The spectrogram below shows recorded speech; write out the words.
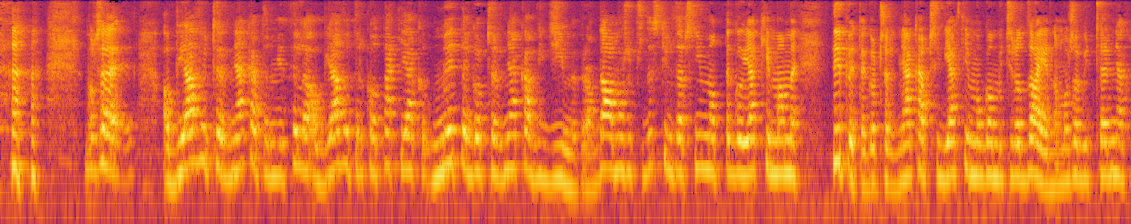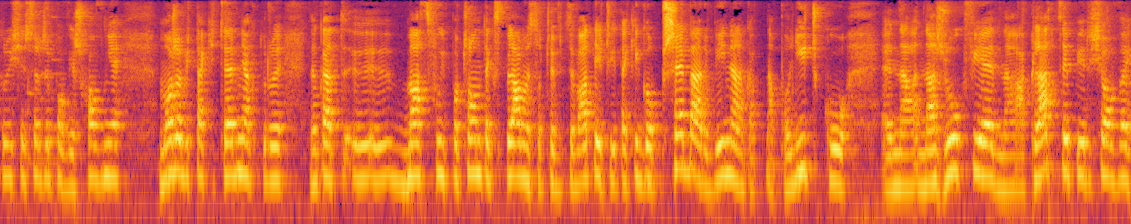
Może objawy czerniaka to nie tyle objawy, tylko takie, jak my tego czerniaka widzimy, prawda? A może przede wszystkim zacznijmy od tego, jakie mamy typy tego czerniaka, czyli jakie mogą być rodzaje. No może być czerniak, który się szerzy powierzchownie, może być taki czerniak, który na przykład yy, ma swój początek z plamy soczewicowatej, czyli takiego przebarwienia na, przykład na policzku, e, na, na żuchwie, na klatce piersiowej.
